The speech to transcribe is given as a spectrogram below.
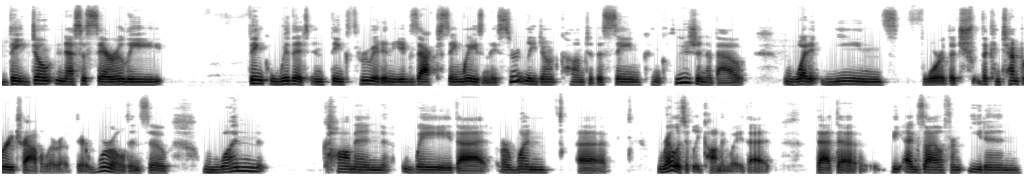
they don't necessarily think with it and think through it in the exact same ways. And they certainly don't come to the same conclusion about what it means for the, tr- the contemporary traveler of their world. And so, one common way that, or one uh, relatively common way that that the, the exile from Eden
